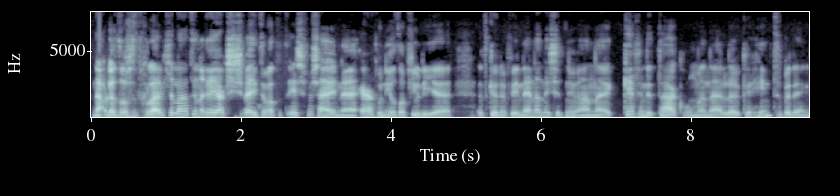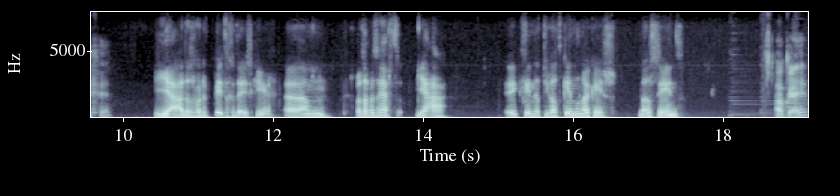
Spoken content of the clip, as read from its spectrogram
Nou, dat was het geluidje. Laat in de reacties weten wat het is. We zijn uh, erg benieuwd of jullie uh, het kunnen vinden. En dan is het nu aan Kevin de taak om een leuke hint te bedenken. Ja, dat wordt een pittige deze keer. Um, wat dat betreft, ja, ik vind dat hij wat kinderlijk is. Dat is de hint. Oké, okay.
